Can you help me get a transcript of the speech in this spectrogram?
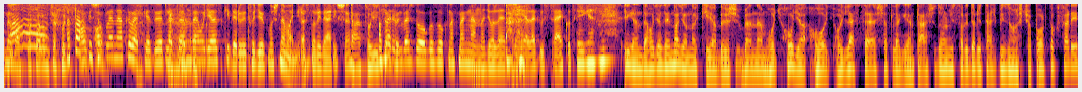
nem azt akarom, csak hogy... A taxisok az, az... lenne a következő ötletem, de ugye az kiderült, hogy ők most nem annyira szolidárisak. Tehát, hogy az erőműves egy... dolgozóknak meg nem nagyon lehet ilyen jellegű sztrájkot végezni. Igen, de hogy ez egy nagyon nagy kérdés bennem, hogy, hogy, hogy, hogy lesz-e esetleg ilyen társadalmi szolidaritás bizonyos csoportok felé,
